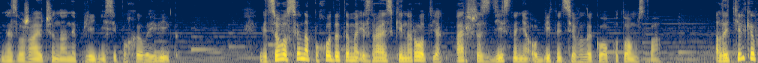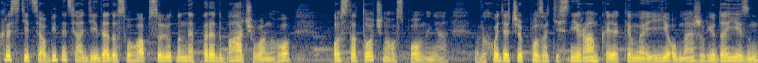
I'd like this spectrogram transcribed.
незважаючи на неплідність і похилий вік. Від цього сина походитиме ізраїльський народ як перше здійснення обітниці великого потомства. Але тільки в Христі ця обітниця дійде до свого абсолютно непередбачуваного остаточного сповнення, виходячи поза тісні рамки, якими її обмежив юдаїзм,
